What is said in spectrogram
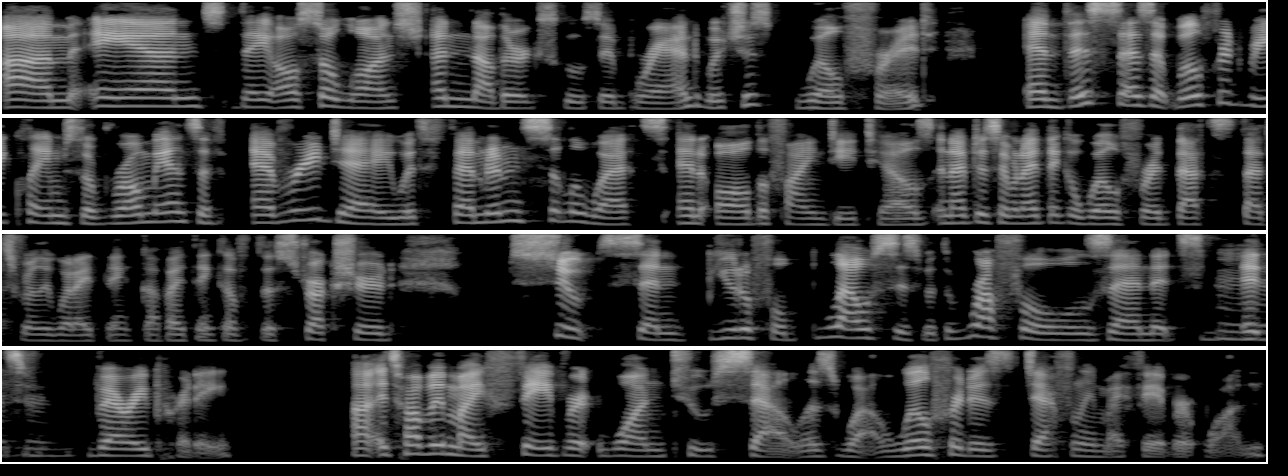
Um, and they also launched another exclusive brand, which is Wilfred. And this says that Wilfred reclaims the romance of every day with feminine silhouettes and all the fine details. And I have to say, when I think of Wilfred, that's that's really what I think of. I think of the structured suits and beautiful blouses with ruffles, and it's mm-hmm. it's very pretty. Uh, it's probably my favorite one to sell as well. Wilfred is definitely my favorite one.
